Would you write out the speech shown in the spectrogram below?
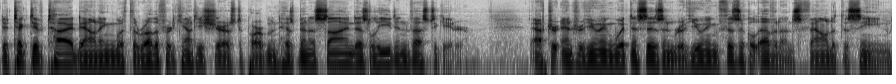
Detective Ty Downing with the Rutherford County Sheriff's Department has been assigned as lead investigator. After interviewing witnesses and reviewing physical evidence found at the scene,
